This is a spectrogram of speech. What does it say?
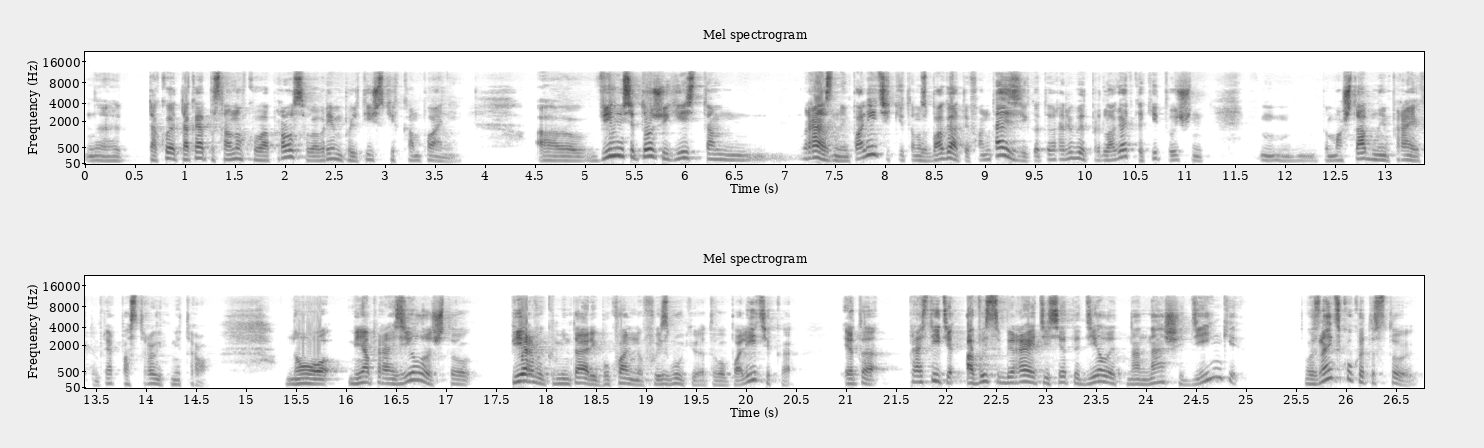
э, такой, такая постановка вопроса во время политических кампаний. А в Вильнюсе тоже есть там разные политики там, с богатой фантазией, которые любят предлагать какие-то очень масштабные проекты, например, построить метро. Но меня поразило, что Первый комментарий буквально в Фейсбуке этого политика – это, простите, а вы собираетесь это делать на наши деньги? Вы знаете, сколько это стоит?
